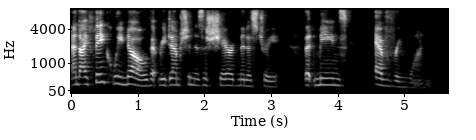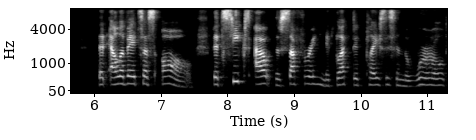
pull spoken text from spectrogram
And I think we know that redemption is a shared ministry that means everyone, that elevates us all, that seeks out the suffering, neglected places in the world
